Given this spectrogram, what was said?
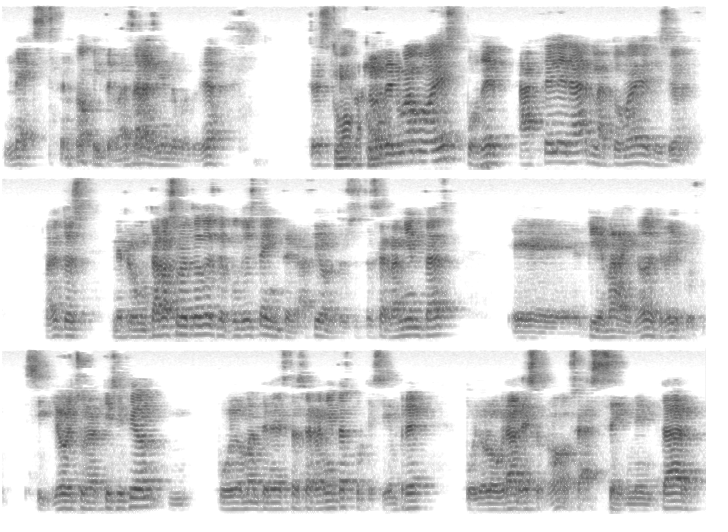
next, ¿no? Y te vas a la siguiente oportunidad. Entonces, el valor de nuevo es poder acelerar la toma de decisiones. Entonces, me preguntaba sobre todo desde el punto de vista de integración. Entonces, estas herramientas, eh, PMI, ¿no? Decir, oye, pues si yo he hecho una adquisición, puedo mantener estas herramientas porque siempre puedo lograr eso, ¿no? O sea, segmentar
